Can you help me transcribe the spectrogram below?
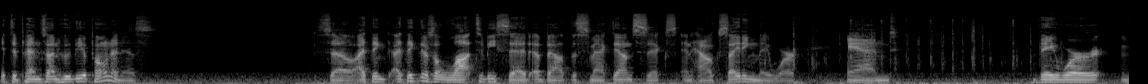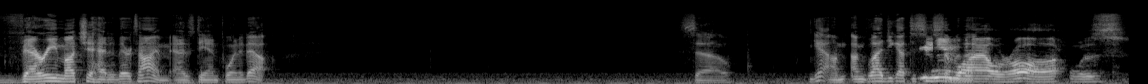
It depends on who the opponent is. So I think I think there's a lot to be said about the SmackDown Six and how exciting they were, and they were very much ahead of their time, as Dan pointed out. So, yeah, I'm I'm glad you got to see some of that. Meanwhile, Raw was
